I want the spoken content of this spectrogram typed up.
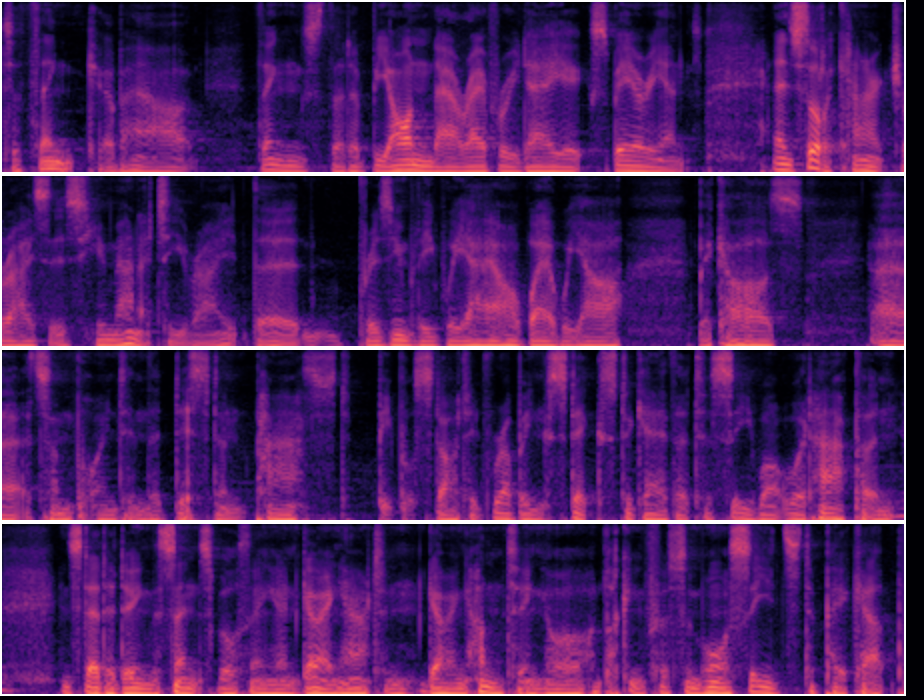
to think about things that are beyond our everyday experience and sort of characterizes humanity right? That presumably we are where we are because uh, at some point in the distant past, people started rubbing sticks together to see what would happen mm. instead of doing the sensible thing and going out and going hunting or looking for some more seeds to pick up.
